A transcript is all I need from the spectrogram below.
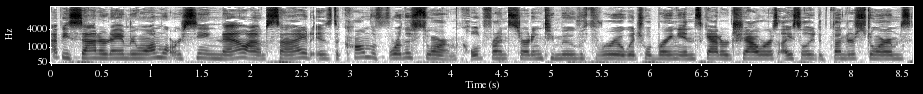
Happy Saturday, everyone. What we're seeing now outside is the calm before the storm. Cold front starting to move through, which will bring in scattered showers, isolated thunderstorms.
